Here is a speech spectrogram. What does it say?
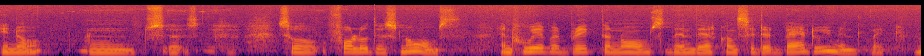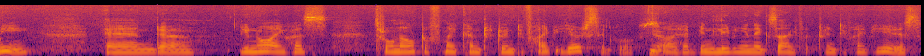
you know, mm, s- so follow those norms. And whoever break the norms, then they are considered bad women, like me. And uh, you know, I was thrown out of my country 25 years ago. So Yeah. I have been living in exile for 25 years,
